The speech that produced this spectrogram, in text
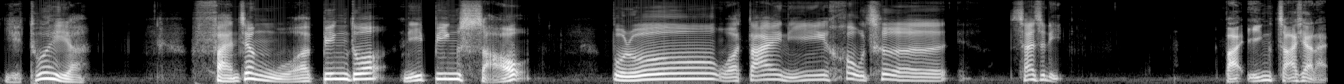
也对呀。反正我兵多，你兵少，不如我答应你后撤。三十里，把营扎下来。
